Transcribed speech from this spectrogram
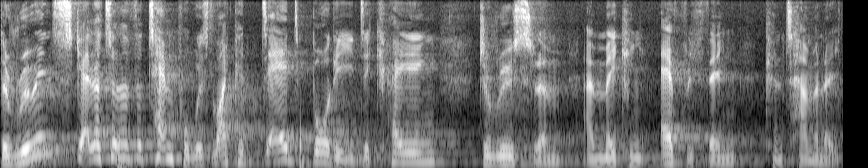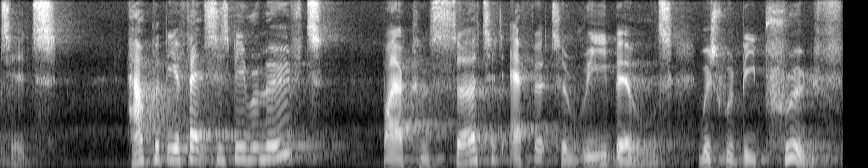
The ruined skeleton of the temple was like a dead body decaying Jerusalem and making everything contaminated. How could the offences be removed? By a concerted effort to rebuild, which would be proof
